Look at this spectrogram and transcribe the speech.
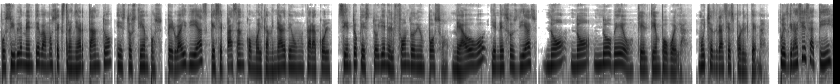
Posiblemente vamos a extrañar tanto estos tiempos, pero hay días que se pasan como el caminar de un caracol. Siento que estoy en el fondo de un pozo, me ahogo y en esos días no, no, no veo que el tiempo vuela. Muchas gracias por el tema. Pues gracias a ti,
